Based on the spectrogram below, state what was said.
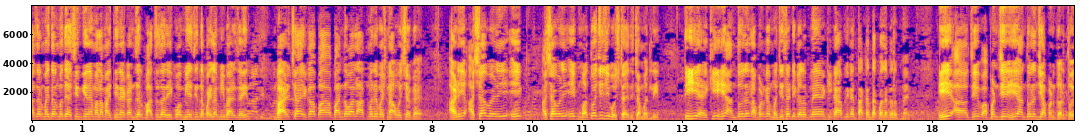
आजार मैदानमध्ये असेन की नाही मला माहिती नाही कारण जर पाच हजार एकवा मी असेल तर पहिला मी बाहेर जाईन. बाहेरच्या एका बा- बांधवाला आतमध्ये बसणं आवश्यक आहे. आणि अशा वेळी एक अशा वेळी एक महत्वाची जी गोष्ट आहे त्याच्यामधली ती ही आहे की हे आंदोलन आपण काय मजेसाठी करत नाही की काय आपली काय ताकद दाखवायला करत नाही. हे जे आपण जे हे आंदोलन जे आपण करतोय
